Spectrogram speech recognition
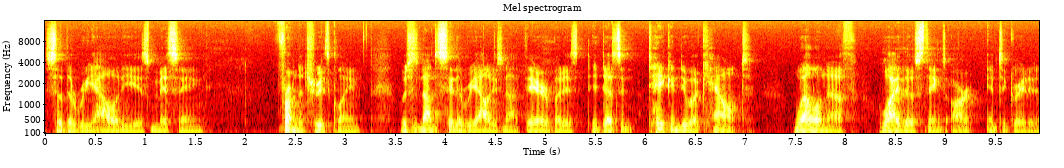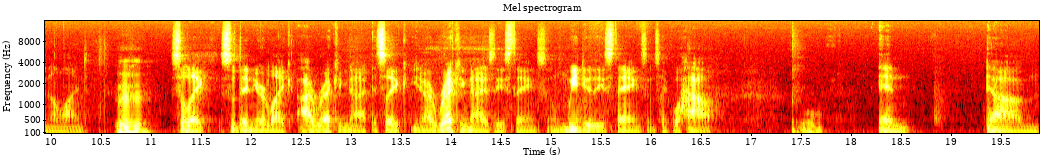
So the reality is missing from the truth claim, which is not to say the reality is not there, but it's, it doesn't take into account well enough why those things aren't integrated and aligned. So like, so then you're like, I recognize. It's like you know, I recognize these things, and we do these things. And it's like, well, how? And um,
